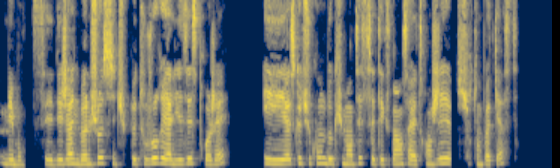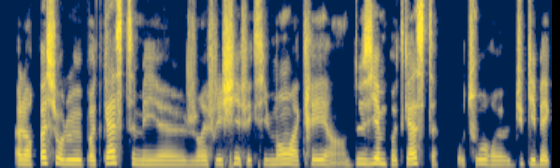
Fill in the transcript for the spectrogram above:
Mais bon, c'est déjà une bonne chose si tu peux toujours réaliser ce projet. Et est-ce que tu comptes documenter cette expérience à l'étranger sur ton podcast? Alors pas sur le podcast, mais je réfléchis effectivement à créer un deuxième podcast autour du Québec.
